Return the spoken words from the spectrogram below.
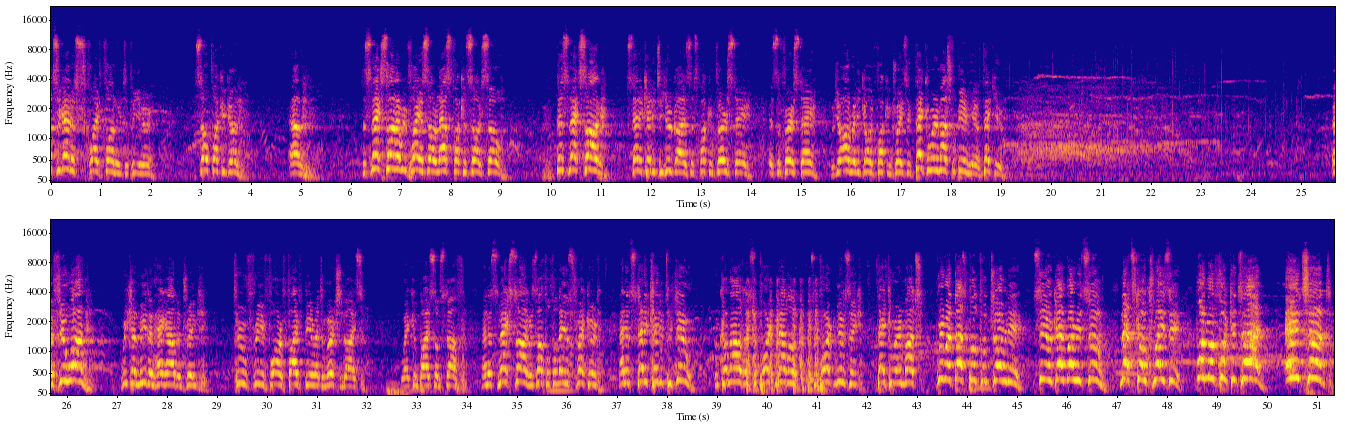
Once again, it's quite funny to be here. So fucking good. And this next song that we play is our last fucking song, so this next song is dedicated to you guys. It's fucking Thursday. It's the first day, but you're already going fucking crazy. Thank you very much for being here. Thank you. If you want, we can meet and hang out and drink two, three, four, five beer at the merchandise where you can buy some stuff. And this next song is off of the latest record, and it's dedicated to you who come out and support metal, support music. Thank you very much. We were Dust Bolt from Germany. See you again very soon. Let's go crazy. One more fucking time. Ancient.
